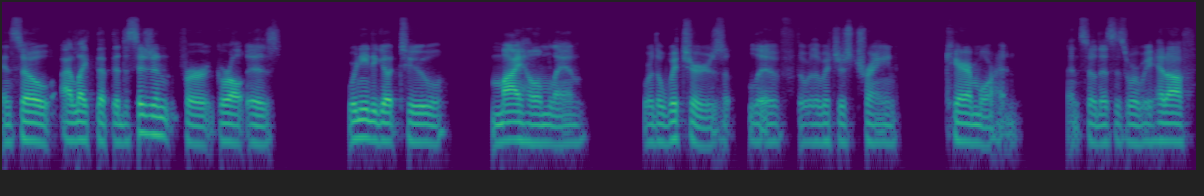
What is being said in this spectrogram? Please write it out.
And so I like that the decision for Geralt is we need to go to my homeland where the Witchers live, where the Witchers train, Kaer Morhen. And so this is where we head off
